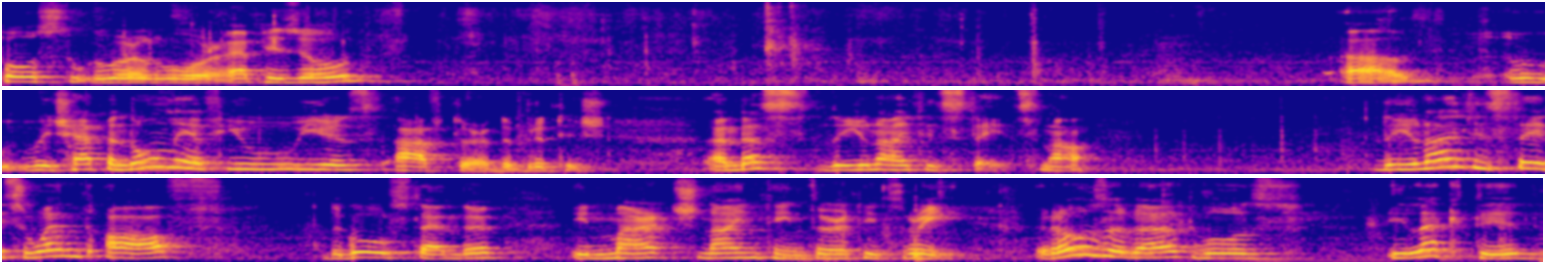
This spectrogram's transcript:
post World War episode. Uh, which happened only a few years after the British, and that's the United States. Now, the United States went off the gold standard in March 1933. Roosevelt was elected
